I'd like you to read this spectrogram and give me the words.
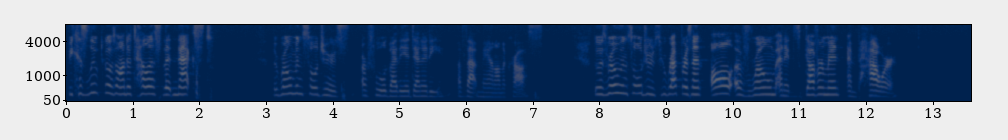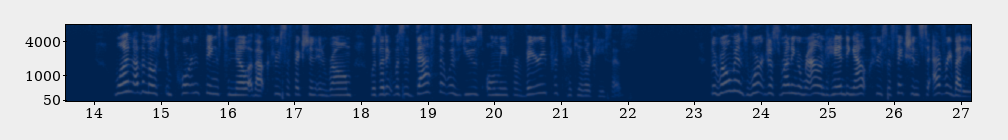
because Luke goes on to tell us that next, Roman soldiers are fooled by the identity of that man on the cross. Those Roman soldiers who represent all of Rome and its government and power. One of the most important things to know about crucifixion in Rome was that it was a death that was used only for very particular cases. The Romans weren't just running around handing out crucifixions to everybody.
